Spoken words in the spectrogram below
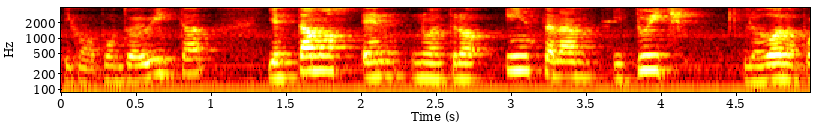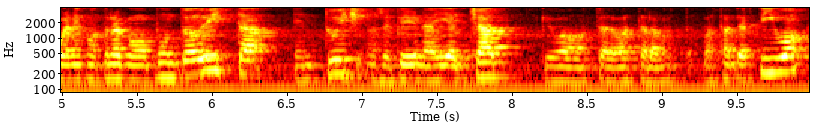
y como punto de vista. Y estamos en nuestro Instagram y Twitch. Los dos nos pueden encontrar como punto de vista. En Twitch nos escriben ahí al chat que va a estar, va a estar bastante activo.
